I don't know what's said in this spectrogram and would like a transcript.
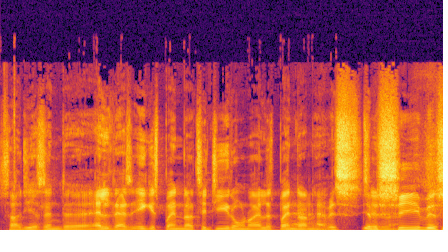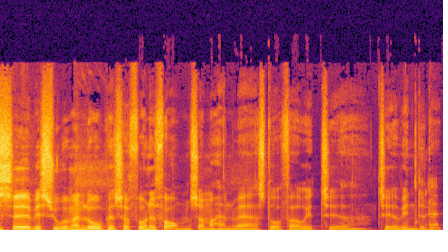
så de har sendt øh, alle deres ikke-sprinter til Giroen og alle sprinterne ja, hvis, Jeg vil til, sige, hvis, øh, hvis Superman Lopez har fundet formen, så må han være stor favorit til at, til at vinde det ja. løb.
